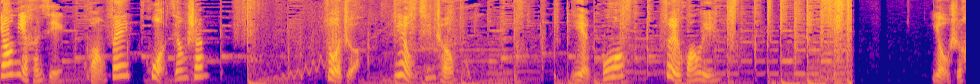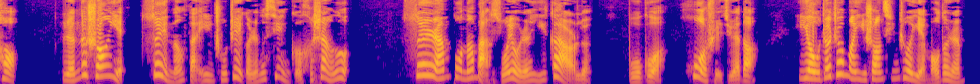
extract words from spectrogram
妖孽横行，狂妃祸江山。作者：夜舞倾城，演播：醉黄林。有时候，人的双眼最能反映出这个人的性格和善恶。虽然不能把所有人一概而论，不过祸水觉得，有着这么一双清澈眼眸的人，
